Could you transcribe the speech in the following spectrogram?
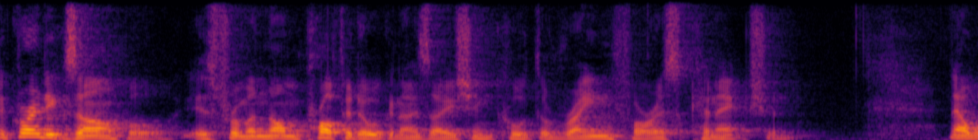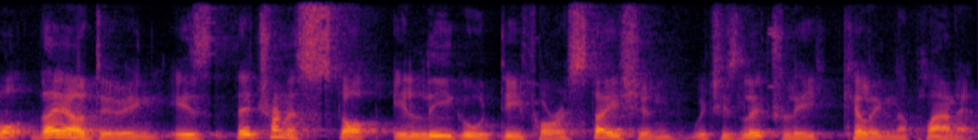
A great example is from a non-profit organisation called the Rainforest Connection. Now what they are doing is they're trying to stop illegal deforestation, which is literally killing the planet.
